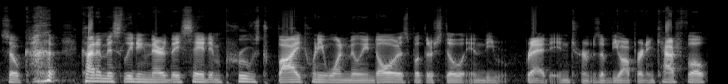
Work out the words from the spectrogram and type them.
So kind of misleading there. They say it improves by 21 million dollars, but they're still in the red in terms of the operating cash flow.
